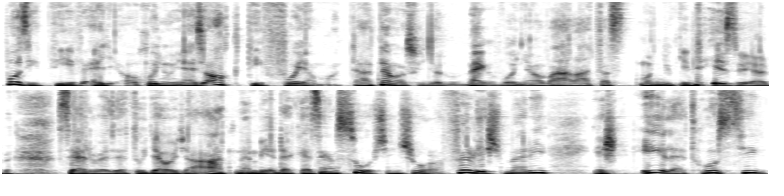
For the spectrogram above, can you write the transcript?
pozitív, egy, hogy mondja, ez aktív folyamat. Tehát nem az, hogy megvonja a vállát, azt mondjuk idézőjelben szervezet, ugye, hogy át nem érdekezem, szó sincs róla. Fölismeri, és élethosszig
